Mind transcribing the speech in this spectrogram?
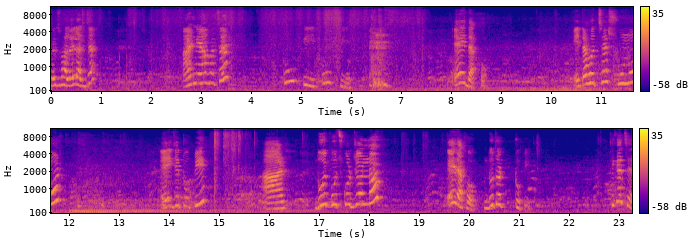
বেশ ভালোই লাগছে। আর নেওয়া হচ্ছে টুপি টুপি এই দেখো। এটা হচ্ছে সুনুর, এই যে টুপি, আর দুই পুচকুর জন্য এই দেখো, দুটো টুপি। ঠিক আছে?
